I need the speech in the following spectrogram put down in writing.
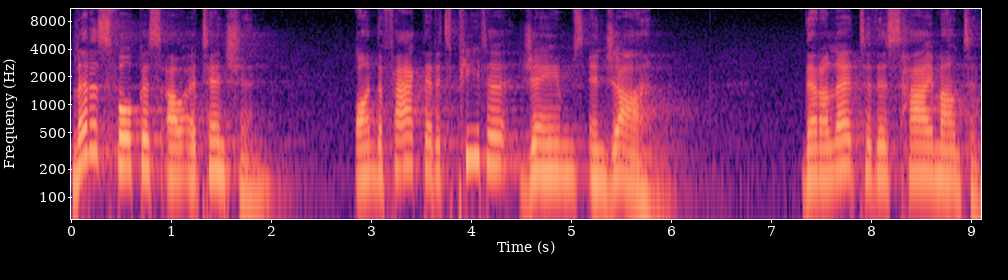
Let us focus our attention on the fact that it's Peter, James, and John that are led to this high mountain.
